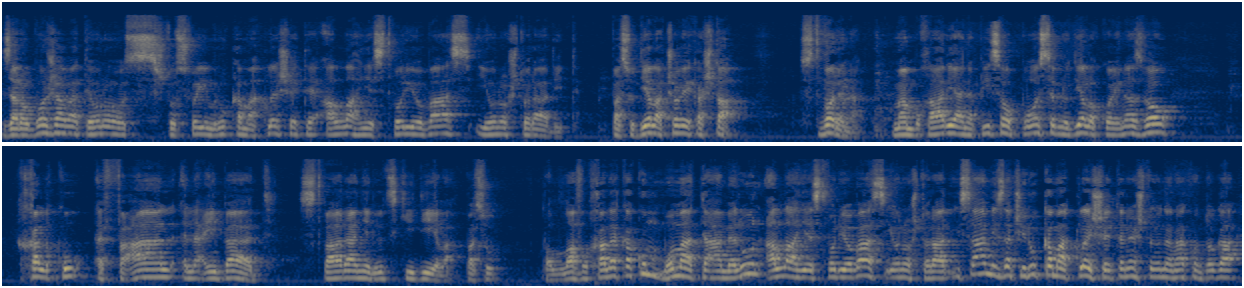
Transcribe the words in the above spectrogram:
Zar obožavate ono što svojim rukama klešete, Allah je stvorio vas i ono što radite. Pa su dijela čovjeka šta? Stvorena. Imam Buharija je napisao posebno dijelo koje je nazvao Halku af'al al-ibad, stvaranje ljudskih dijela. Pa su Wallahu khalaqakum wama ta'malun. Allah je stvorio vas i ono što radi. I sami znači rukama klešete nešto i onda nakon toga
